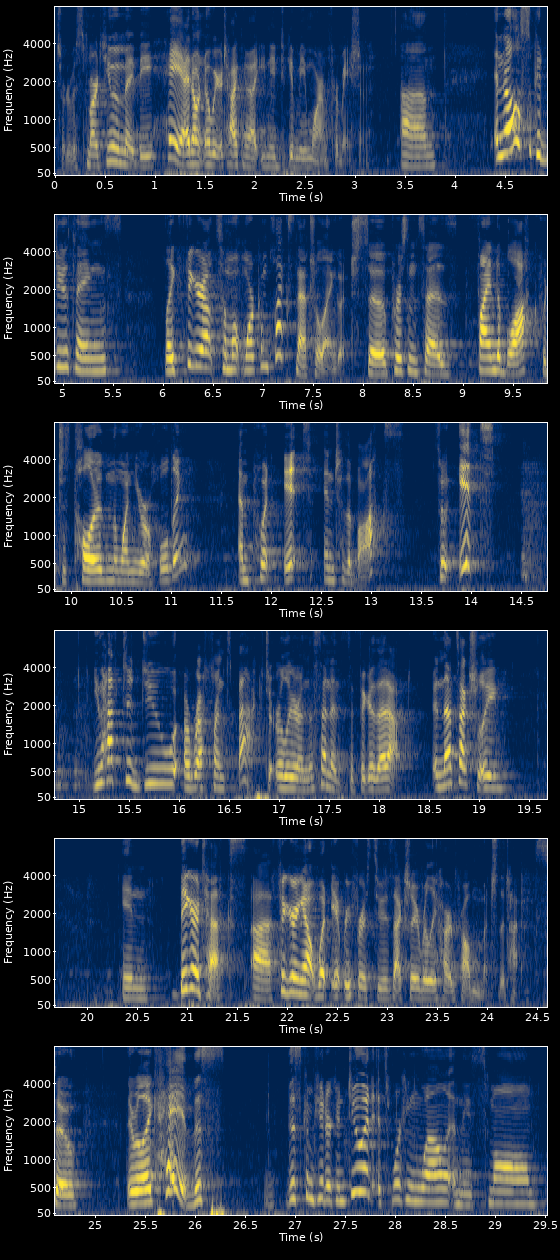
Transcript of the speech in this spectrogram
sort of a smart human might be, hey, I don't know what you're talking about. You need to give me more information. Um, and it also could do things like figure out somewhat more complex natural language. So a person says, find a block which is taller than the one you're holding, and put it into the box. So it, you have to do a reference back to earlier in the sentence to figure that out. And that's actually, in bigger texts, uh, figuring out what it refers to is actually a really hard problem much of the time. So they were like, hey, this, this computer can do it. It's working well in these small,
